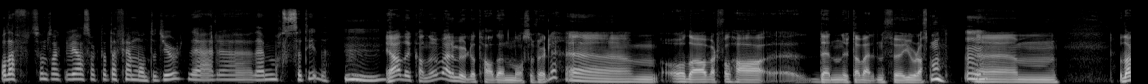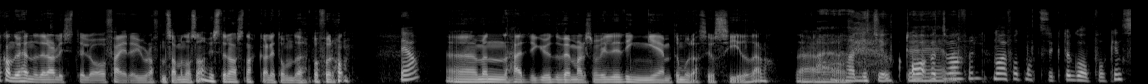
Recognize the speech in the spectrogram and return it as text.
Og det er, som sagt, vi har sagt at det er fem måneder til jul. Det er, eh, det er masse tid. mm. ja, det kan jo være mulig å ta den nå, selvfølgelig. Um, og da i hvert fall ha eh, den ut av verden før julaften. Mm. Um, og da kan det jo hende dere har lyst til å feire julaften sammen også, hvis dere har snakka litt om det på forhånd. Ja. Uh, men herregud, hvem er det som vil ringe hjem til mora si og si det der, da? Jeg er, hadde ikke gjort det, Og vet du hva? Nå har jeg fått mattestykket til å gå opp, folkens.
